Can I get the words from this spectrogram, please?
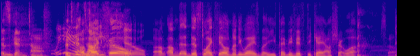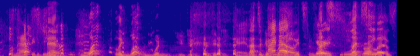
this is getting tough. We It's need been a tough. Unlike Phil. too. I'm, I'm dislike Phil in many ways, but you pay me 50k, I'll show up. So I'm happy to be Man, here. what like what wouldn't you do for 50k? That's a good I question. know it's very let's, let's short say list.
